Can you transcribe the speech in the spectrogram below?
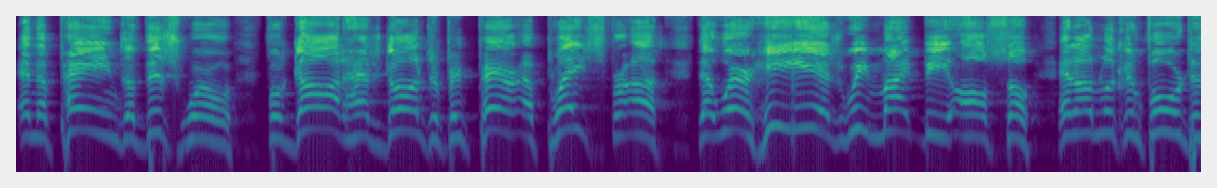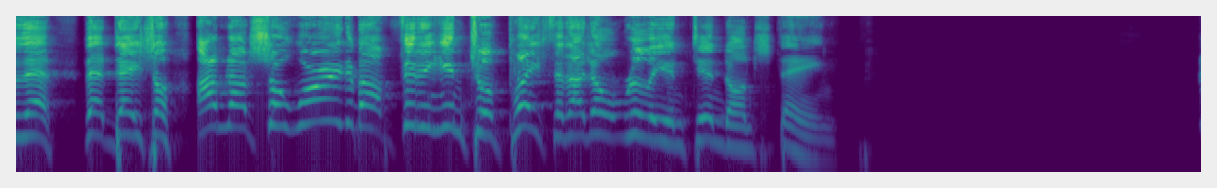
and the pains of this world. For God has gone to prepare a place for us that where He is, we might be also. And I'm looking forward to that that day. So I'm not so worried about fitting into a place that I don't really intend on staying.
